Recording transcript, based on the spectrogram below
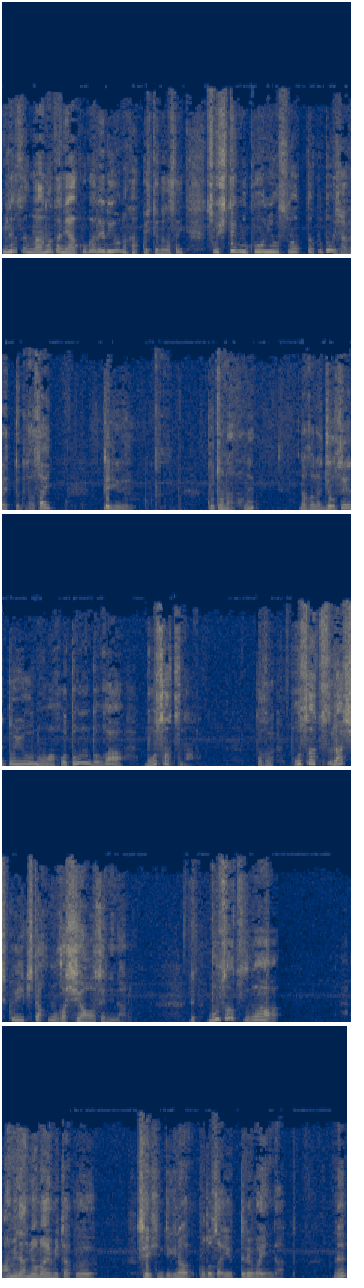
皆さんがあなたに憧れるような格好してください。そして向こうに教わったことを喋ってください。っていうことなのね。だから女性というのはほとんどが菩薩なの。だから菩薩らしく生きた方が幸せになる。で、菩薩が阿弥陀如来みたく精神的なことさえ言ってればいいんだ。ね。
